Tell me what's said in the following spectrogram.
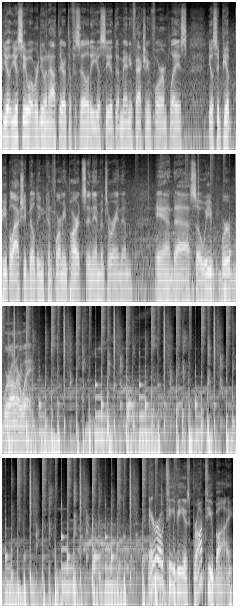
you'll you'll see what we're doing out there at the facility. You'll see at the manufacturing floor in place. You'll see pe- people actually building conforming parts and inventorying them, and uh, so we we're we're on our way. Aero TV is brought to you by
